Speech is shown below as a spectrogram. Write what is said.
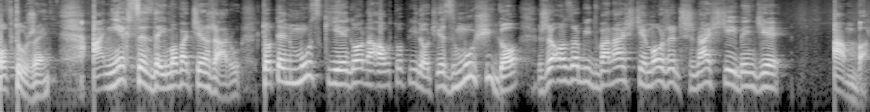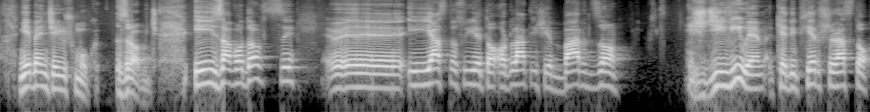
powtórzeń, a nie chce zdejmować ciężaru, to ten mózg jego na autopilocie zmusi go, że on zrobi 12, może 13 i będzie amba. Nie będzie już mógł zrobić. I zawodowcy, yy, i ja stosuję to od lat i się bardzo zdziwiłem, kiedy pierwszy raz to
